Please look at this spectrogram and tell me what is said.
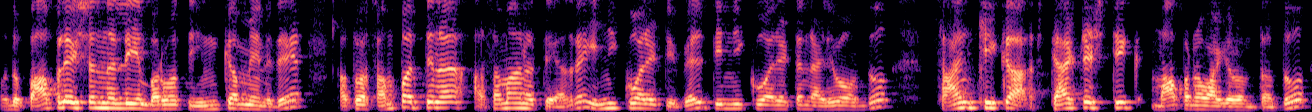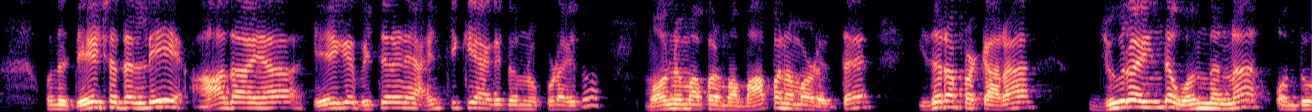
ಒಂದು ಪಾಪ್ಯುಲೇಷನ್ನಲ್ಲಿ ಬರುವಂತ ಇನ್ಕಮ್ ಏನಿದೆ ಅಥವಾ ಸಂಪತ್ತಿನ ಅಸಮಾನತೆ ಅಂದ್ರೆ ಇನ್ಇಕ್ವಾಲಿಟಿ ವೆಲ್ತ್ ಇನ್ಇಕ್ವಾಲಿಟಿ ಅನ್ನು ಅಳೆಯುವ ಒಂದು ಸಾಂಖ್ಯಿಕ ಸ್ಟ್ಯಾಟಿಸ್ಟಿಕ್ ಮಾಪನವಾಗಿರುವಂತದ್ದು. ಒಂದು ದೇಶದಲ್ಲಿ ಆದಾಯ ಹೇಗೆ ವಿತರಣೆ ಹಂಚಿಕೆ ಆಗಿದ್ದನ್ನು ಕೂಡ ಇದು ಮೌಲ್ಯಮಾಪನ, ಮಾಪನ ಮಾಡುತ್ತೆ ಇದರ ಪ್ರಕಾರ ಜೂರೋ ಇಂದ ಒಂದನ್ನ ಒಂದು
